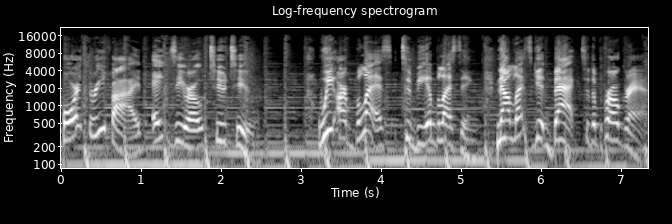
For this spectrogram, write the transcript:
435 8022. We are blessed to be a blessing. Now let's get back to the program.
